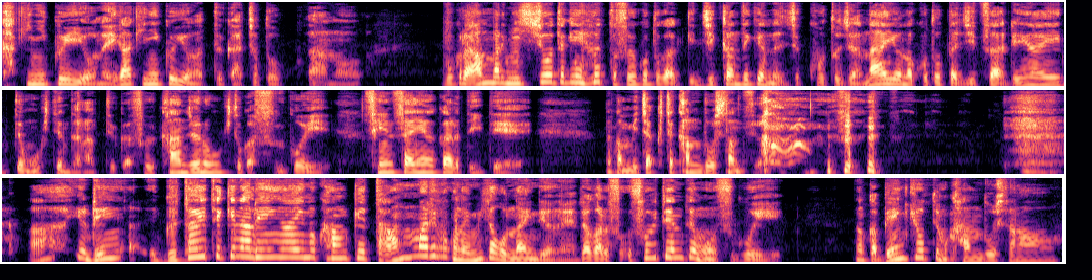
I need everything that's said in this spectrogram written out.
書きにくいような、描きにくいようなっていうか、ちょっと、あの、僕らあんまり日常的にふっとそういうことが実感できるようなことじゃないようなことって実は恋愛でも起きてんだなっていうか、そういう感情の動きとかすごい繊細に描かれていて、なんかめちゃくちゃ感動したんですよ。ああいう恋愛、具体的な恋愛の関係ってあんまり僕ね、見たことないんだよね。だからそそういう点でもすごい、なんか勉強っても感動したな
